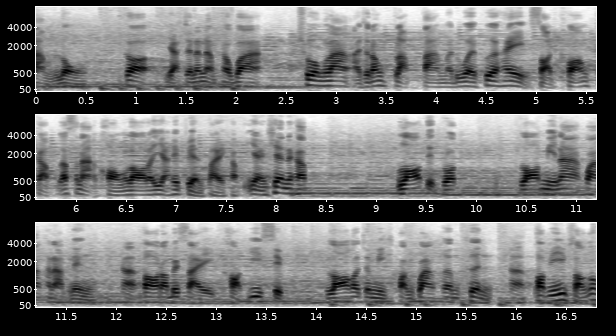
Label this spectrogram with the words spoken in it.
ต่ำลง ก็อยากจะแนะนำครับว่าช่วงล่างอาจจะต้องปรับตามมาด้วย เพื่อให้สอดคล้องกับลักษณะของล้อและยางที่เปลี่ยนไปครับ อย่างเช่นนะครับล้อติดรถล้อมีหน้ากว้างขนาดหนึ่งครับพอเราไปใส่ขอบ 20 ล้อก็จะมีความกว้างเพิ่มขึ้นครับขอบ22 ก็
